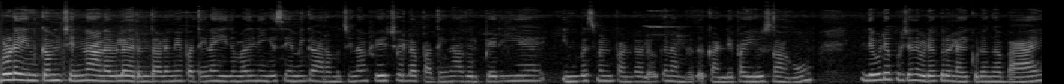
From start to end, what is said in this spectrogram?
உங்களோட இன்கம் சின்ன அளவில் இருந்தாலுமே பார்த்தீங்கன்னா இது மாதிரி நீங்கள் சேமிக்க ஆரம்பிச்சிங்கன்னா ஃப்யூச்சரில் பார்த்தீங்கன்னா அது ஒரு பெரிய இன்வெஸ்ட்மெண்ட் பண்ணுற அளவுக்கு நம்மளுக்கு கண்டிப்பாக யூஸ் ஆகும். இந்த வீடியோ பிடிச்ச இந்த வீடியோக்கு ஒரு லைக் கொடுங்க. பாய்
